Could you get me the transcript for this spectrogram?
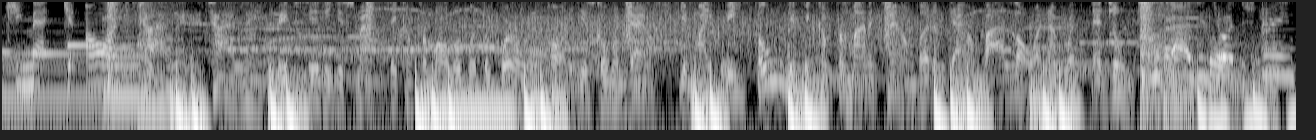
Richie Mac, you're on. Thailand, Thailand, big city of smiles. They come from all over the world. The party is going down. You might be fooled if you come from out of town, but I'm down by law and I rep that Zoom If you guys enjoyed the stream,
